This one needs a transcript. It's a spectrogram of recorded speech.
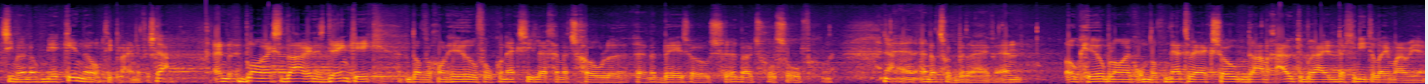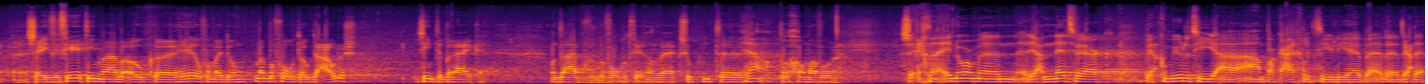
zien we dan ook meer kinderen op die pleinen verschijnen. Ja. En het belangrijkste daarin is denk ik dat we gewoon heel veel connectie leggen met scholen, met BSO's, buitenschoolse opvang ja. en, en dat soort bedrijven. En ook heel belangrijk om dat netwerk zodanig uit te breiden dat je niet alleen maar weer 714, waar we ook heel veel mee doen, maar bijvoorbeeld ook de ouders zien te bereiken. Want daar hebben we bijvoorbeeld weer een werkzoekend ja. programma voor. Het is echt een enorme ja, netwerk, ja. community aanpak eigenlijk die jullie hebben. De, de,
